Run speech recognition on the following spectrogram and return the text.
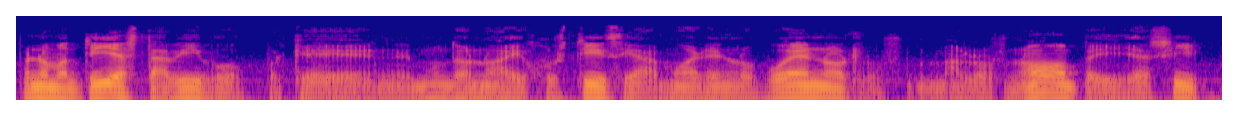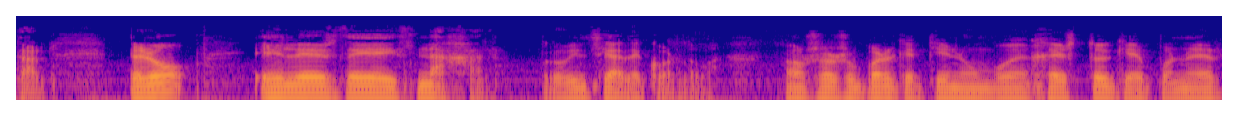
Bueno, Montilla está vivo, porque en el mundo no hay justicia, mueren los buenos, los malos no, y así, tal. Pero él es de Iznájar, provincia de Córdoba. Vamos a suponer que tiene un buen gesto y quiere poner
